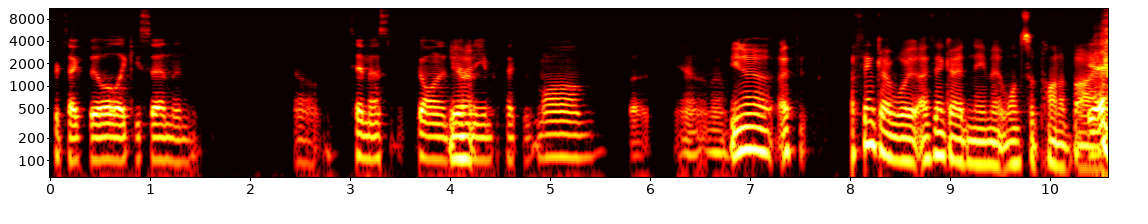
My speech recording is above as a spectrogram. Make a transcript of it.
protect Bill, like you said, and then um, Tim has to go on a Yeah. journey and protect his mom. But yeah, I don't know. you know i th- i think i would i think i'd name it once upon a buy Yeah,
